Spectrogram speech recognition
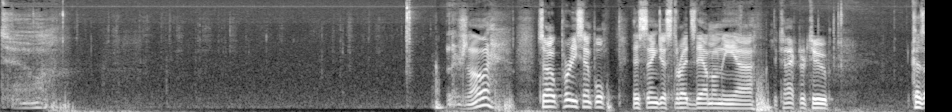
Two. There's another. So pretty simple. This thing just threads down on the uh, the connector tube because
